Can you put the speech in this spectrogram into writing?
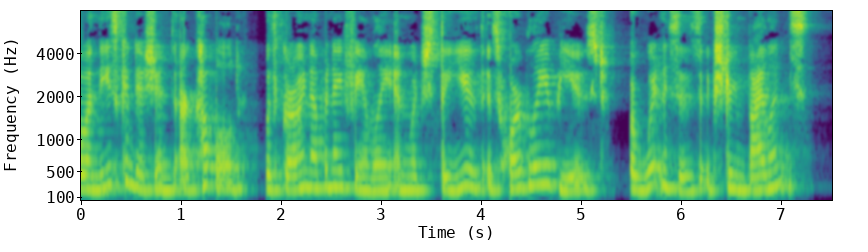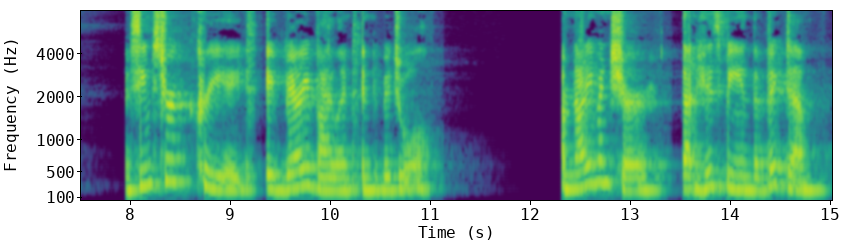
But when these conditions are coupled with growing up in a family in which the youth is horribly abused or witnesses extreme violence, it seems to create a very violent individual. I'm not even sure that his being the victim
